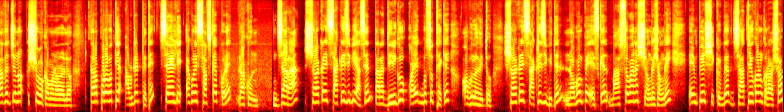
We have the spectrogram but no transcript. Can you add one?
তাদের জন্য শুভকামনা রইল। তারা পরবর্তী আপডেট পেতে চ্যানেলটি এখনই সাবস্ক্রাইব করে রাখুন। যারা সরকারি চাকরিজীবী আছেন, তারা দীর্ঘ কয়েক বছর থেকে অবলোহিত। সরকারি চাকরিজীবীদের নবম পে স্কেল বাস্তবায়নের সঙ্গে সঙ্গেই এমপিও শিক্ষকদের জাতীয়করণ করা সহ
